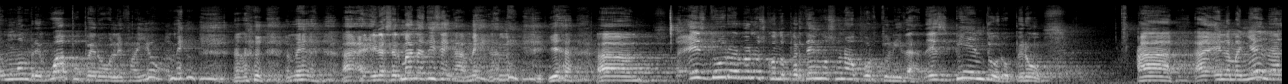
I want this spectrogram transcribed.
un hombre guapo, pero le falló. Amén. amén. y las hermanas dicen amén, amén. es duro, hermanos, cuando perdemos una oportunidad. Es bien duro, pero Ah, ah, en la mañana,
